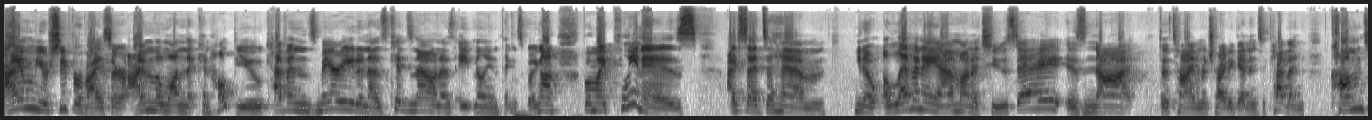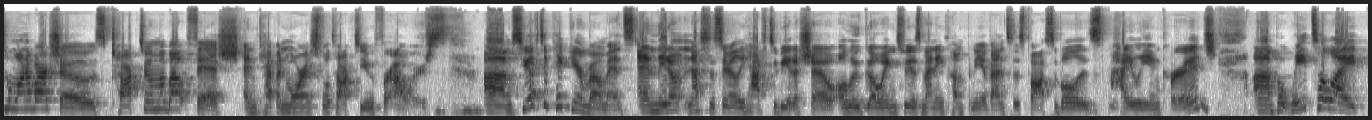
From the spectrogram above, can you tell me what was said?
I'm your supervisor. I'm the one that can help you. Kevin's married and has kids now and has 8 million things going on. But my point is, I said to him, you know, 11 a.m. on a Tuesday is not the time to try to get into Kevin. Come to one of our shows, talk to him about Phish, and Kevin Morris will talk to you for hours. Um, so you have to pick your moments, and they don't necessarily have to be at a show, although going to as many company events as possible is highly encouraged. Um, but wait till like,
